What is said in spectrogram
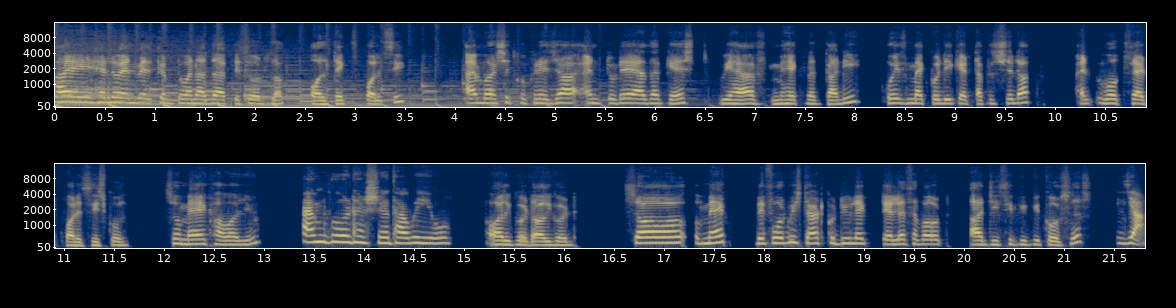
Hi, hello, and welcome to another episode of All Things Policy. I'm Harshit Kukreja, and today, as a guest, we have Mehak Nadkani, who is my colleague at Takshashila and works at Policy School. So, Mehak, how are you? I'm good, Harshit. How are you? All good, all good. So, Mehak, before we start, could you like tell us about our GCPP courses? Yeah.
